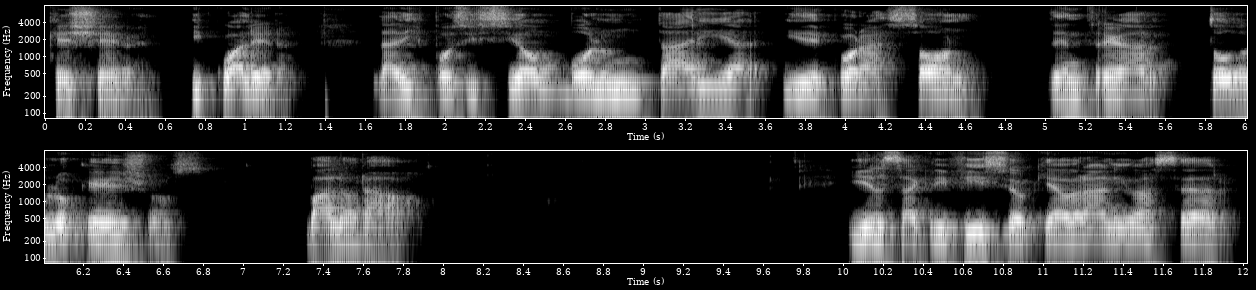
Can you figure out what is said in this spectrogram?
que lleven. ¿Y cuál era? La disposición voluntaria y de corazón de entregar todo lo que ellos valoraban. Y el sacrificio que Abraham iba a hacer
